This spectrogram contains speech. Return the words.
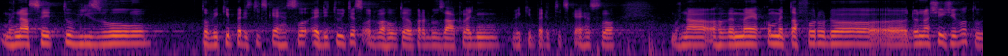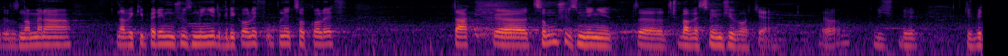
možná si tu výzvu to wikipedistické heslo editujte s odvahou, to je opravdu základní wikipedistické heslo. Možná ho veme jako metaforu do, do našich životů. To znamená, na Wikipedii můžu změnit kdykoliv, úplně cokoliv, tak eh, co můžu změnit eh, třeba ve svém životě? Jo? Když, by, když by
